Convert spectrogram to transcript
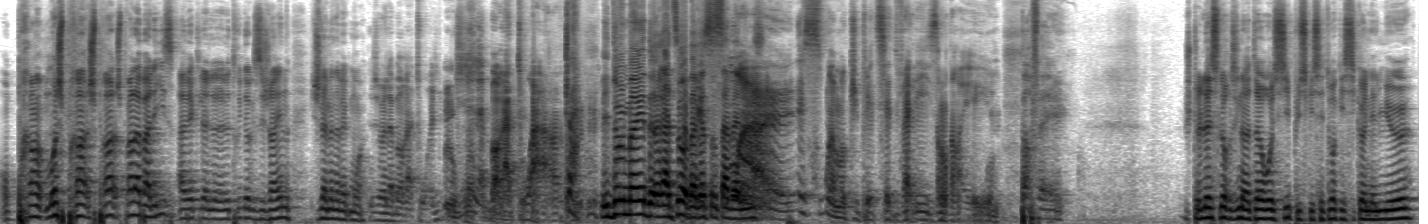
on prend, moi je prends, je prends, je prends la valise avec le, le- le truc d'oxygène, puis je l'amène avec moi. J'ai un laboratoire. J'ai un laboratoire. Les deux mains de Radio apparaissent sur ta valise. Laisse-moi- Laisse-moi m'occuper de cette valise, André. Parfait. Je te laisse l'ordinateur aussi, puisque c'est toi qui s'y connais le mieux.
